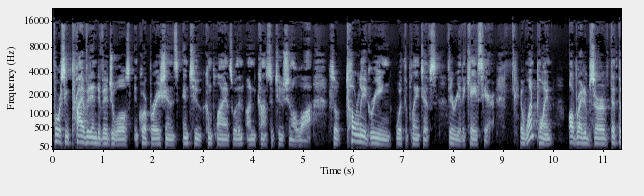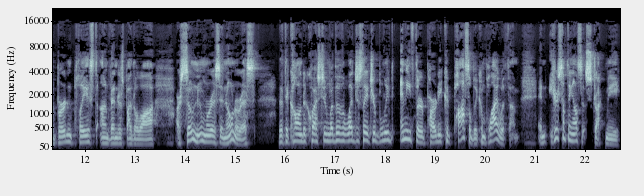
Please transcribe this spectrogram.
forcing private individuals and corporations into compliance with an unconstitutional law. So, totally agreeing with the plaintiff's theory of the case here. At one point, Albright observed that the burden placed on vendors by the law are so numerous and onerous that they call into question whether the legislature believed any third party could possibly comply with them. And here's something else that struck me,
